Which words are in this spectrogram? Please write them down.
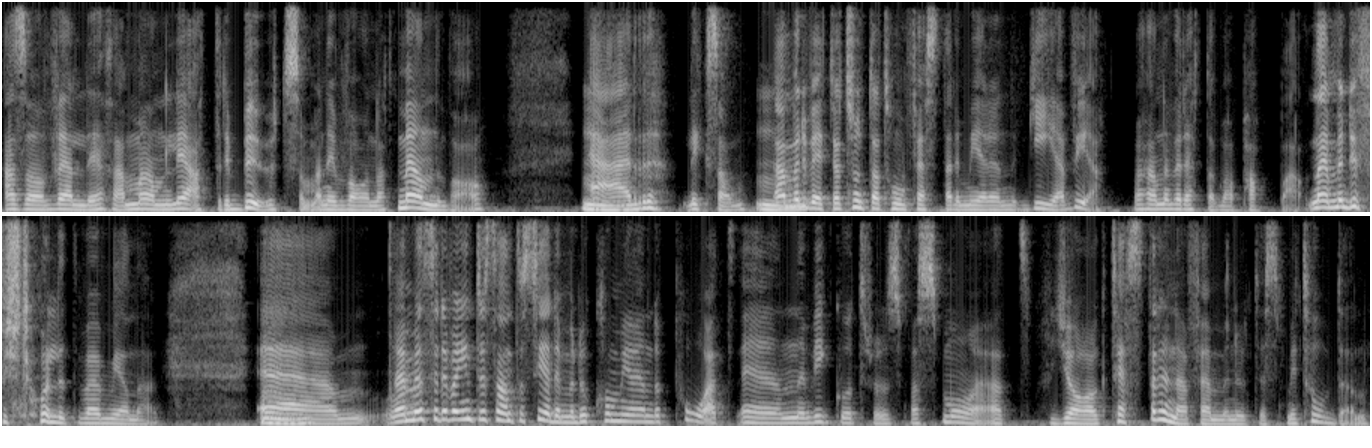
alltså väldigt så här, manliga attribut som man är van att män var. Är liksom. Mm. Ja, men du vet, jag tror inte att hon festade mer än GV. Men han är väl rätt att vara pappa. Nej men du förstår lite vad jag menar. Mm. Eh, men så det var intressant att se det, men då kom jag ändå på att eh, när Viggo och Truls var små, att jag testade den här fem minuters metoden.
